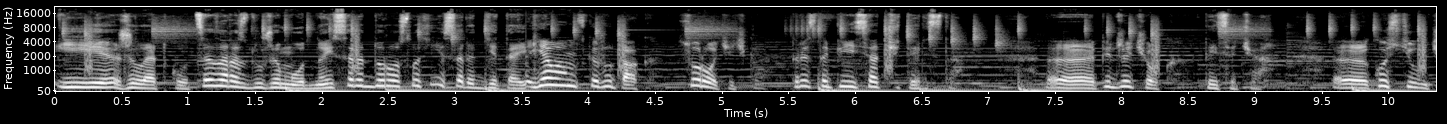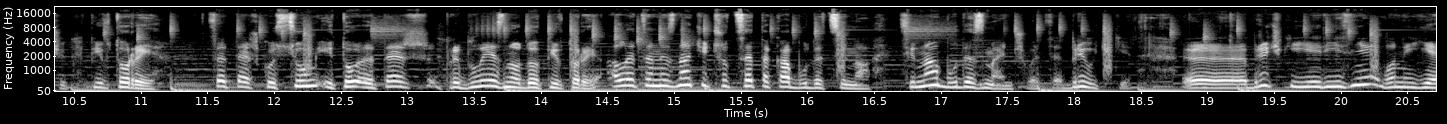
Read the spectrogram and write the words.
і жилетку. Це зараз дуже модно і серед дорослих, і серед дітей. Я вам скажу так: сорочечка 350-400, е, піджачок 1000, е, костюмчик півтори. Це теж костюм, і то е, теж приблизно до півтори. Але це не значить, що це така буде ціна. Ціна буде зменшуватися. Брючки. Е, брючки є різні, вони є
